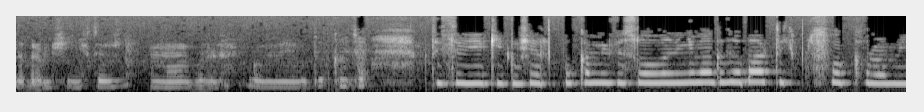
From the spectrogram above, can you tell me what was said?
Dobra, mi się nie chce. No dobra, bo mnie do końca... Ktoś tutaj jakiegoś artbooka mi wysłał, ale nie mogę zobaczyć, przykro mi.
